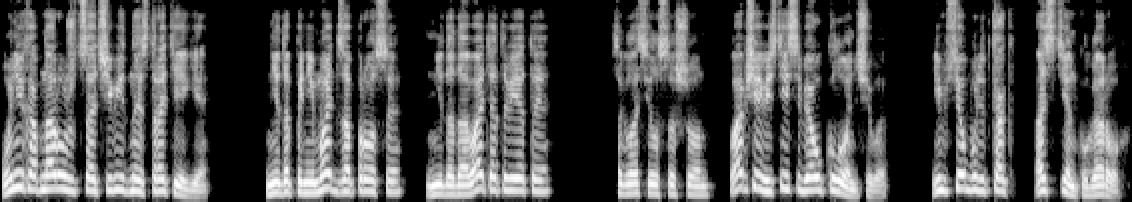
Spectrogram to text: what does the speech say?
У них обнаружится очевидная стратегия – недопонимать запросы, недодавать ответы, согласился Шон. «Вообще вести себя уклончиво. Им все будет как о стенку горох».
